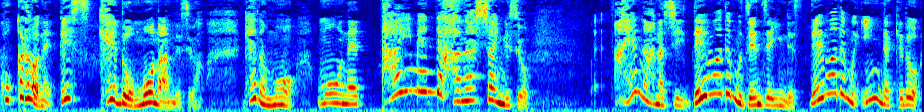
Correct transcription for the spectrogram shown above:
こっからはね、ですけどもなんですよ。けども、もうね、対面で話したいんですよ。変な話、電話でも全然いいんです。電話でもいいんだけど、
